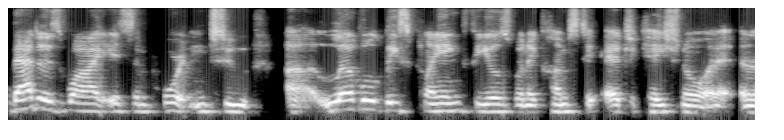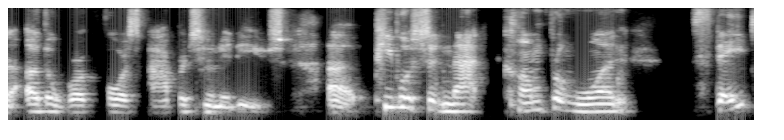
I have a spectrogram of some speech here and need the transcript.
that is why it's important to uh, level these playing fields when it comes to educational and, and other workforce opportunities. Uh, people should not come from one state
